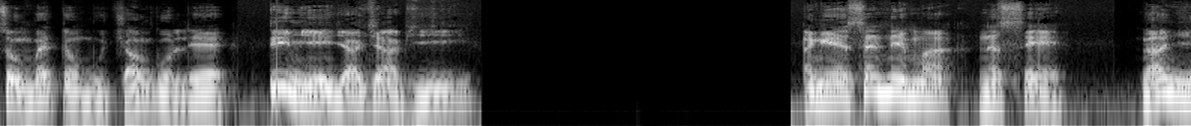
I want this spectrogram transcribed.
စုံမဲ့တော်မူကြောင်းကိုလည်း သိမြင်ရကြပြီအငယ်၁၂မှ20ငါညီ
